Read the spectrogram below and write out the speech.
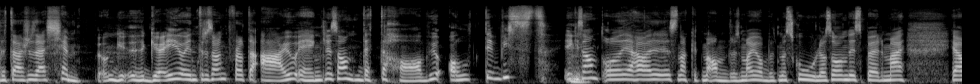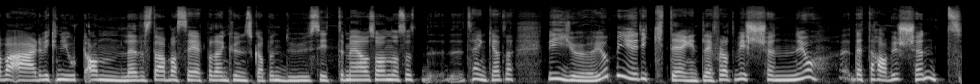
Dette er, er kjempegøy og interessant, for det er jo egentlig sånn. Dette har vi jo alltid visst. Ikke sant? Og jeg har snakket med andre som har jobbet med skole og sånn. De spør meg ja, hva er det vi kunne gjort annerledes da, basert på den kunnskapen du sitter med og sånn. Og så tenker jeg at vi gjør jo mye riktig, egentlig. For at vi skjønner jo Dette har vi jo skjønt,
